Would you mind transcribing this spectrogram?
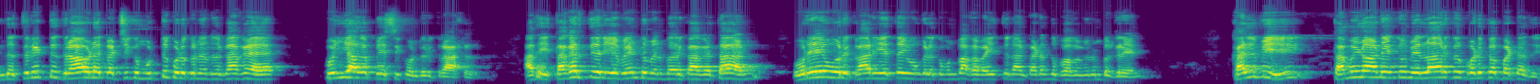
இந்த திருட்டு திராவிட கட்சிக்கு முட்டு கொடுக்கணுன்றதுக்காக பொய்யாக பேசிக் கொண்டிருக்கிறார்கள். அதை தகர்த்தெறிய வேண்டும் என்பதற்காகத்தான் ஒரே ஒரு காரியத்தை உங்களுக்கு முன்பாக வைத்து நான் கடந்து போக விரும்புகிறேன். கல்வி தமிழ்நாடு எங்கும் எல்லாருக்கும் கொடுக்கப்பட்டது.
